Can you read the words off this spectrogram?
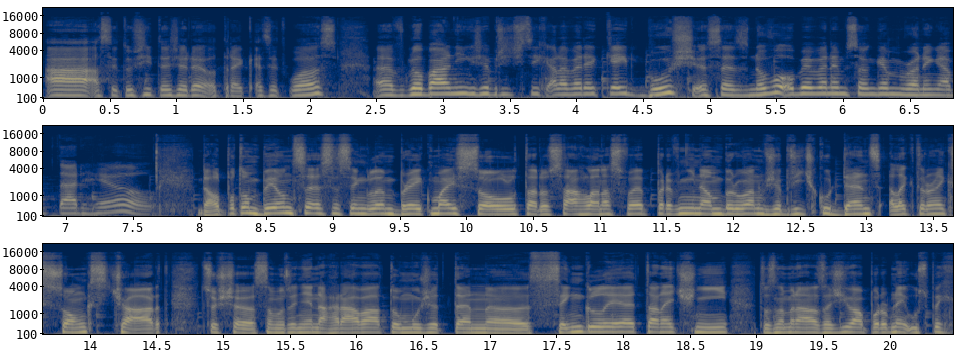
a asi tušíte, že jde o track As It Was. Eh, v globálních žebříčcích ale vede Kate Bush se znovu objeveným songem Running Up That Hill. Dal potom Beyoncé se singlem Break My Soul, ta dosáhla na svoje první number one v žebříčku Dance Electronic Songs Chart, což eh, samozřejmě nahrává tomu, že ten eh, single je taneční, to znamená zažívá podobný úspěch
